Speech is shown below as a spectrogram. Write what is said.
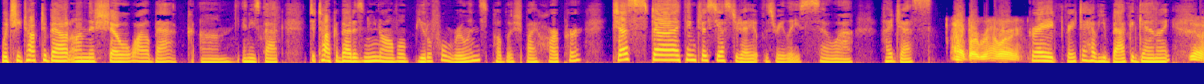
which he talked about on this show a while back. Um, and he's back to talk about his new novel, Beautiful Ruins, published by Harper. Just, uh, I think just yesterday it was released. So, uh, hi Jess. Hi, Barbara. How are you? Great, great to have you back again. I, yeah,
